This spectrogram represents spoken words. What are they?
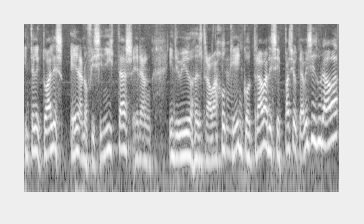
intelectuales eran oficinistas, eran individuos del trabajo Claro. que encontraban ese espacio que a veces duraba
